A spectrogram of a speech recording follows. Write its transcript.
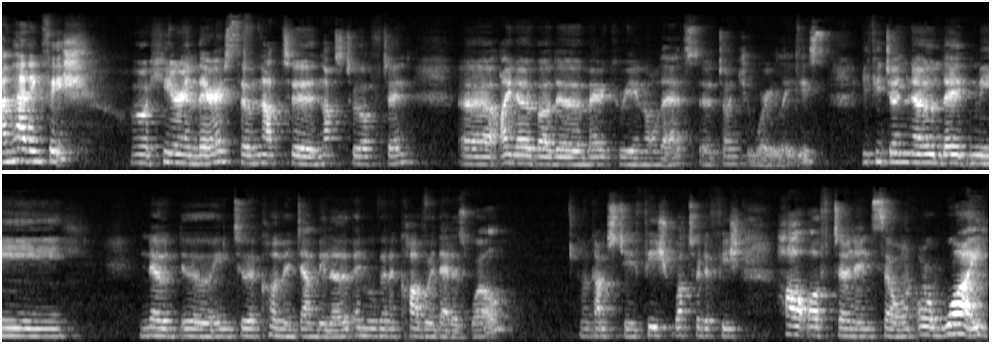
I'm having fish uh, here and there, so not too, not too often. Uh, I know about the mercury and all that, so don't you worry, ladies. If you don't know, let me know uh, into a comment down below, and we're gonna cover that as well. When it comes to fish, what sort of fish, how often, and so on, or why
